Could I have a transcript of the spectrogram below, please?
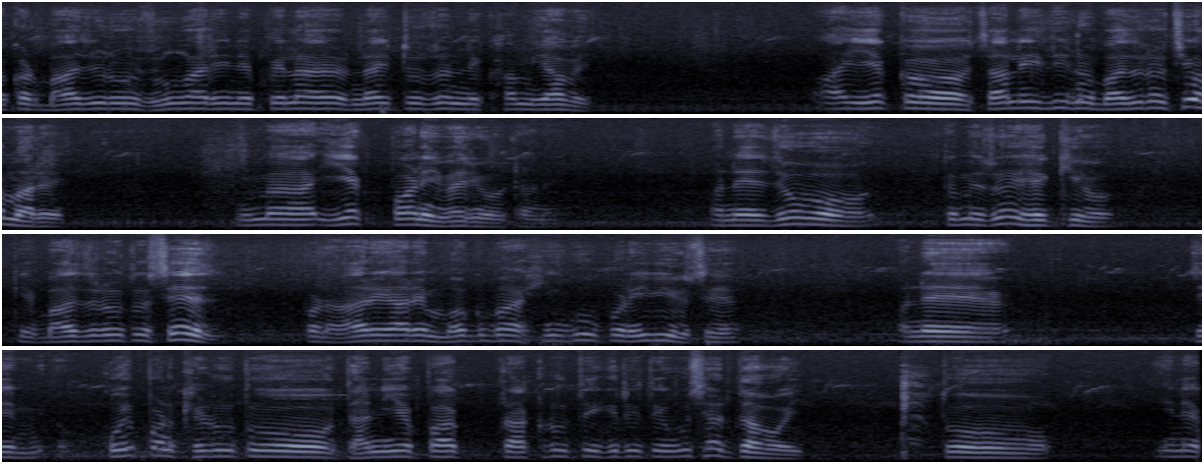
નકર બાજરો જુવારીને પહેલાં નાઇટ્રોજનની ખામી આવે. આ એક ચાલીસ દીનો બાજરો થયો મારે. એમાં એક પાણી વાર્યું અને જુઓ તમે જોઈ શક્યો કે બાજરો તો છે જ, પણ હારે હારે મગમાં હિંગું પણ એવ્યું છે. અને જે કોઈ પણ ખેડૂતો ધાન્ય પાક પ્રાકૃતિક રીતે ઉછેરતા હોય, તો એને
